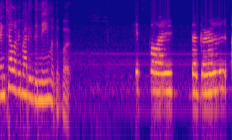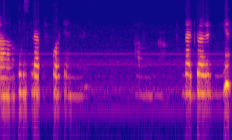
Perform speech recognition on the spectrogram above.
and tell everybody the name of the book. It's called The Girl uh, Who Slept for 10 Years. Um, that girl is me.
